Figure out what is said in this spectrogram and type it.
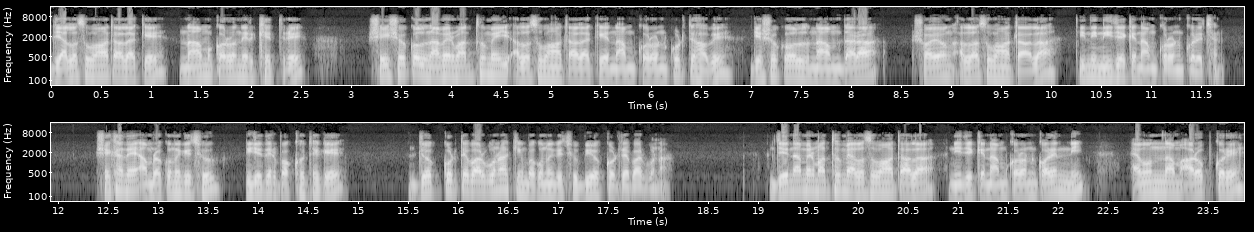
যে আল্লাহ সুবাহতাল্লাহকে নামকরণের ক্ষেত্রে সেই সকল নামের মাধ্যমেই আল্লাহ সুবাহতাল্লাহকে নামকরণ করতে হবে। যে সকল নাম দ্বারা স্বয়ং আল্লাহ সুবাহতাল্লাহ তিনি নিজেকে নামকরণ করেছেন। সেখানে আমরা কোনো কিছু নিজেদের পক্ষ থেকে যোগ করতে পারব না কিংবা কোনো কিছু বিয়োগ করতে পারব না। যে নামের মাধ্যমে আল্লাহ সুবাহতাল্লাহ নিজেকে নামকরণ করেননি এমন নাম আরোপ করে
